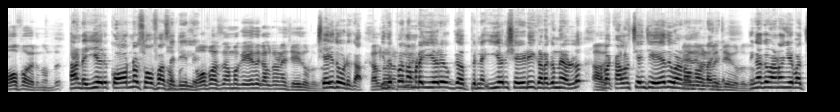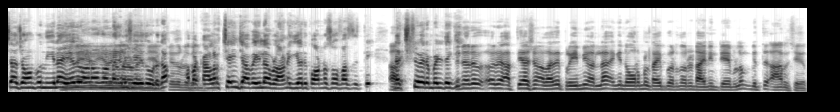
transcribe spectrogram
സോഫ വരുന്നുണ്ട്. ആണ്ട് ഈ ഒരു കോർണർ സോഫ സെറ്റ് ഇല്ലേ? സോഫ നമുക്ക് ഏത് കളർ വേണേൽ ചെയ്ത് കൊടുക്കാം. ചെയ്തു കൊടുക്കാം. ഇതിപ്പോ നമ്മുടെ ഈ ഒരു പിന്നെ ഈ ഒരു ഷെയ്ഡിൽ കിടക്കുന്നേ ഉള്ളൂ. അപ്പൊ കളർ ചേഞ്ച് ഏത് വേണമെന്നുണ്ടെങ്കിൽ നിങ്ങൾക്ക് വേണമെങ്കിൽ പച്ച ചുവപ്പ് നീല ഏത് വേണമെന്നുണ്ടെങ്കിൽ ചെയ്ത് കൊടുക്കാം. അപ്പൊ കളർ ചേഞ്ച് അവൈലബിൾ ആണ് ഈ ഒരു കോർണർ സോഫ സെറ്റ് നെക്സ്റ്റ് വരുമ്പോഴത്തേക്ക് ഒരു ഒരു അത്യാവശ്യം അതായത് പ്രീമിയം അല്ല എങ്കിൽ നോർമൽ ടൈപ്പ് വരുന്ന ഒരു ഡൈനിങ് ടേബിളും വിത്ത് ആറ് ചെയർ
